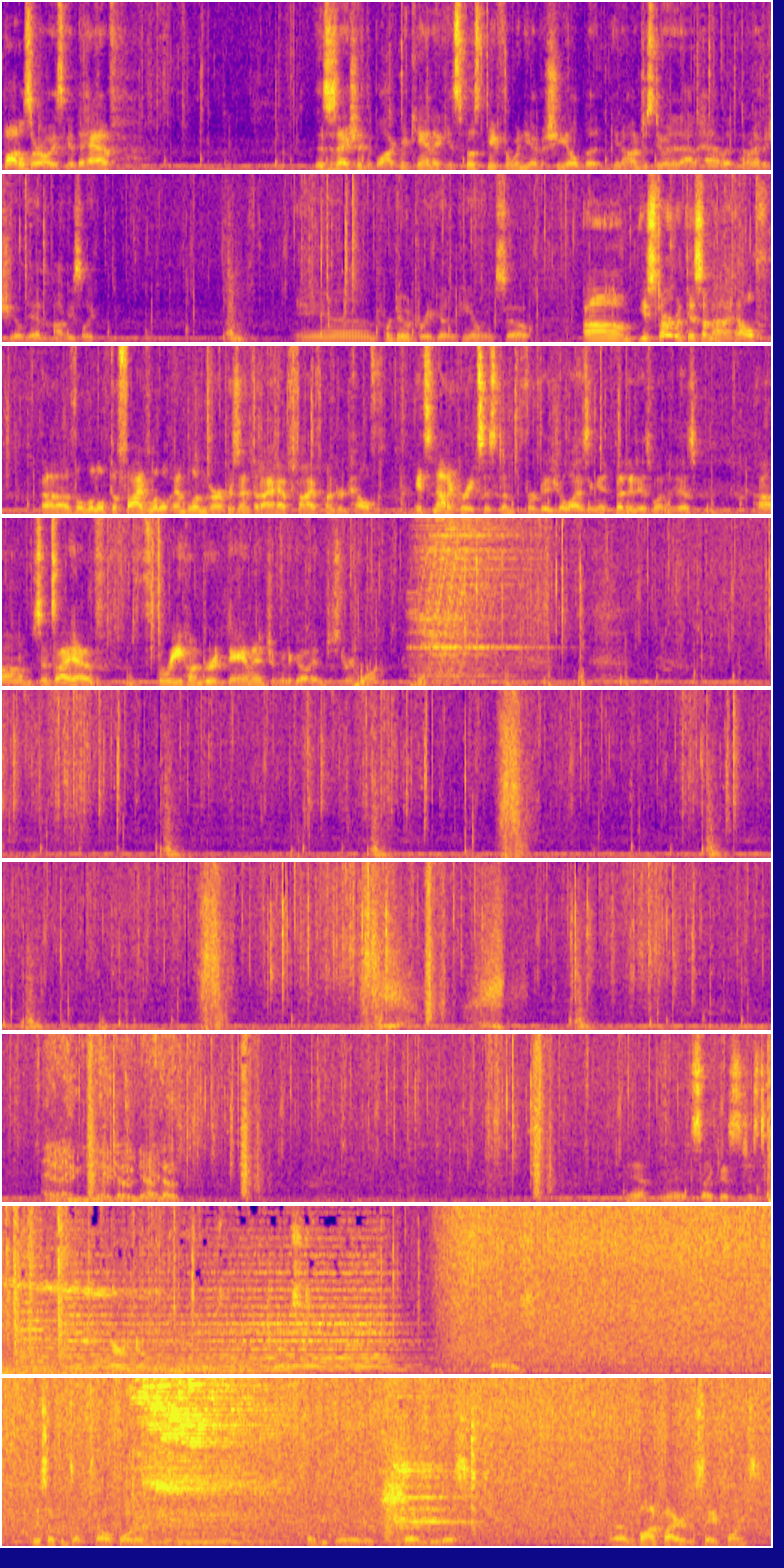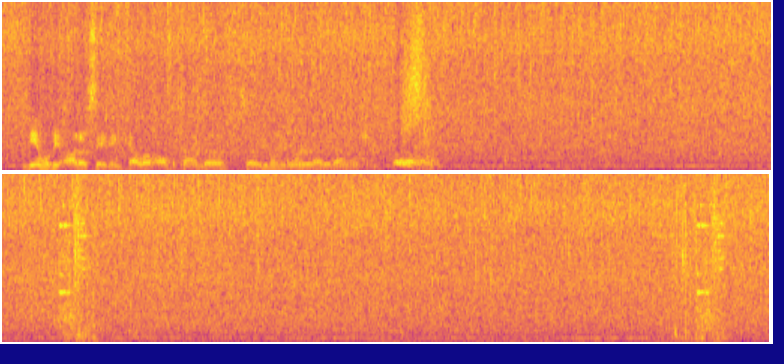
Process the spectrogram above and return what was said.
bottles are always good to have. This is actually the block mechanic. It's supposed to be for when you have a shield, but you know I'm just doing it out of habit. I don't have a shield yet, obviously. And we're doing pretty good at healing. So um, you start with this amount of health. Uh, the little, the five little emblems represent that I have 500 health. It's not a great system for visualizing it, but it is what it is. Um, since I have 300 damage, I'm going to go ahead and just drink one. This opens up teleporter. That'll be for later. Go ahead and do this. Uh, the bonfires are save points. The game will be auto-saving Kella all the time, though, so you don't need to worry about it that much.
